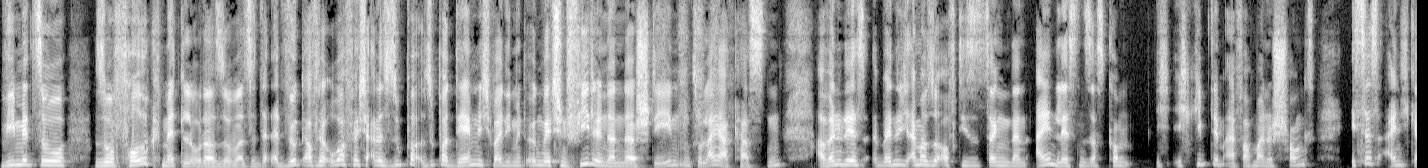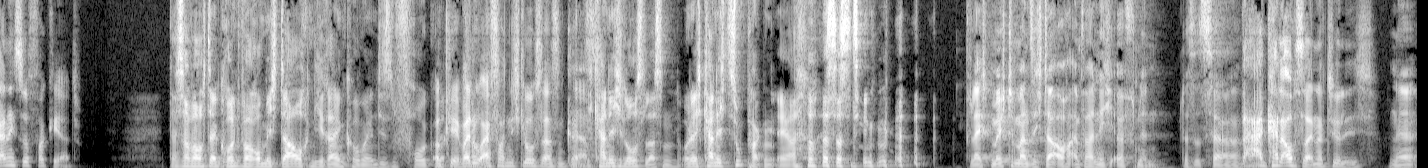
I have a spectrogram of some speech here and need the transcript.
wie mit so, so Folk Metal oder sowas. Das, wirkt auf der Oberfläche alles super, super dämlich, weil die mit irgendwelchen Fiedeln dann da stehen und so Leierkasten. Aber wenn du dir das, wenn du dich einmal so auf dieses Ding dann einlässt und sagst, komm, ich, ich gebe dem einfach mal eine Chance, ist das eigentlich gar nicht so verkehrt. Das ist aber auch der Grund, warum ich da auch nie reinkomme in diesen folk Okay, weil du einfach nicht loslassen kannst. Ich kann nicht loslassen. Oder ich kann nicht zupacken eher. Das ist das Ding. Vielleicht möchte man sich da auch einfach nicht öffnen. Das ist ja. Da kann auch sein, natürlich. Ne?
